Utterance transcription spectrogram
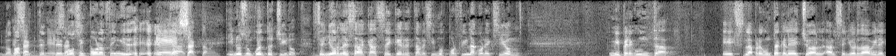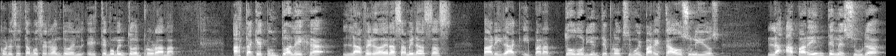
Lo más de, most important thing es el cash. Exactamente. Y no es un cuento chino. Señor Lesaca, sé que restablecimos por fin la conexión. Mi pregunta es la pregunta que le he hecho al, señor Dávila y con eso estamos cerrando este momento del programa. ¿Hasta qué punto aleja las verdaderas amenazas para Irak y para todo Oriente Próximo y para Estados Unidos la aparente mesura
